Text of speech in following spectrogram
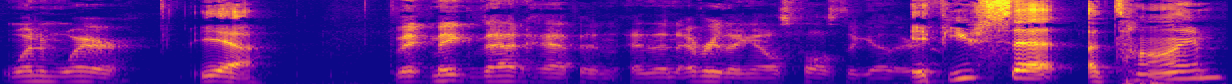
when and where. Yeah, Ma- Make that happen, and then everything else falls together. if you set a time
